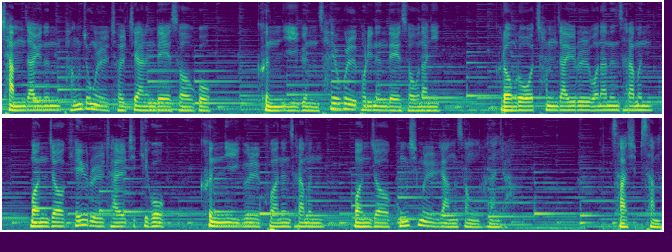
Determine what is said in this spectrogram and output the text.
참 자유는 방종을 절제하는 데에서 오고 큰 이익은 사욕을 버리는 데에서 오나니 그러므로 참 자유를 원하는 사람은 먼저 계율을 잘 지키고 큰 이익을 구하는 사람은 먼저 공심을 양성하나니라. 43.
